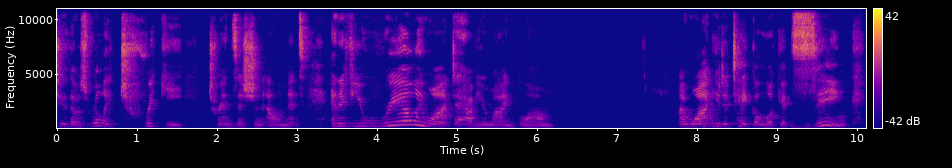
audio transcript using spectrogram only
to those really tricky transition elements. And if you really want to have your mind blown, I want you to take a look at zinc.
